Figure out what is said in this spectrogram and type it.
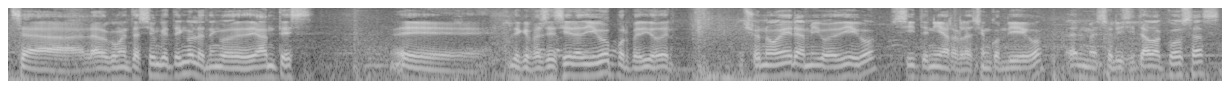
O sea, la documentación que tengo la tengo desde antes eh, de que falleciera Diego por pedido de él. Yo no era amigo de Diego, sí tenía relación con Diego. Él me solicitaba cosas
